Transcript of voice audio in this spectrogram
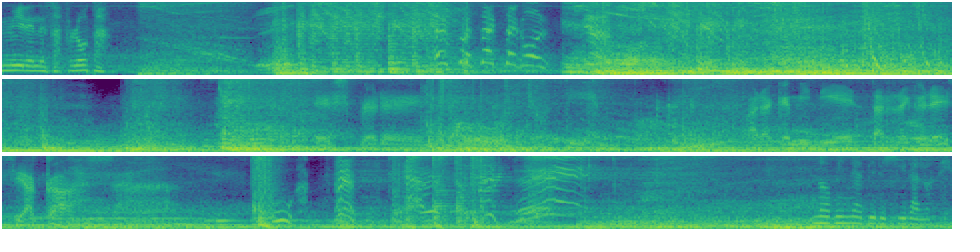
Miren esa flota. Que mi nieta regrese a casa. No vine a dirigir a los Sith.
